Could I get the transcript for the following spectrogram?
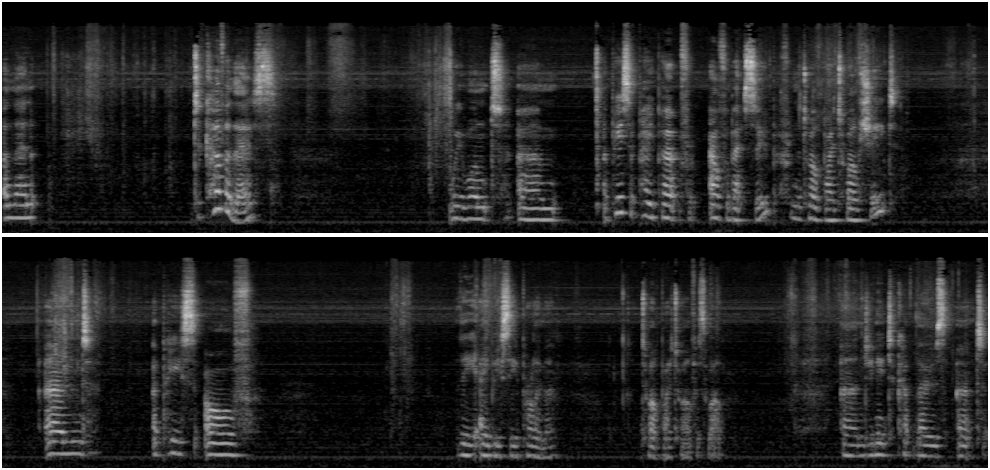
And then to cover this we want um, a piece of paper for alphabet soup from the 12 by 12 sheet and a piece of the ABC primer 12 by 12 as well. And you need to cut those at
